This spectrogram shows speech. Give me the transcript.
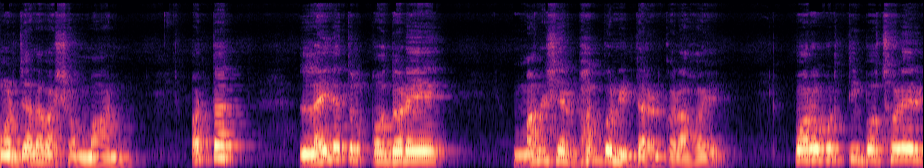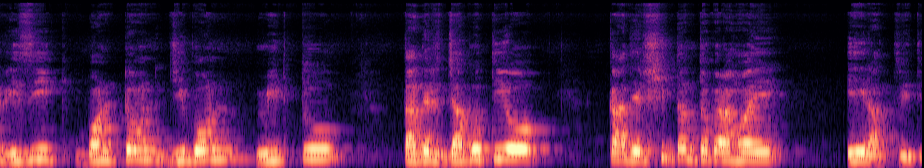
মর্যাদা বা সম্মান। অর্থাৎ লাইলাতুল কদরে মানুষের ভাগ্য নির্ধারণ করা হয়। পরবর্তী বছরের রিজিক, বন্টন, জীবন, মৃত্যু, তাদের যাবতীয় কাজের সিদ্ধান্ত করা হয় এই রাত্রিতে,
